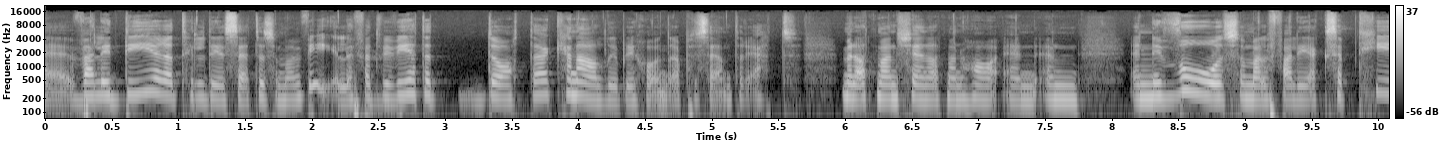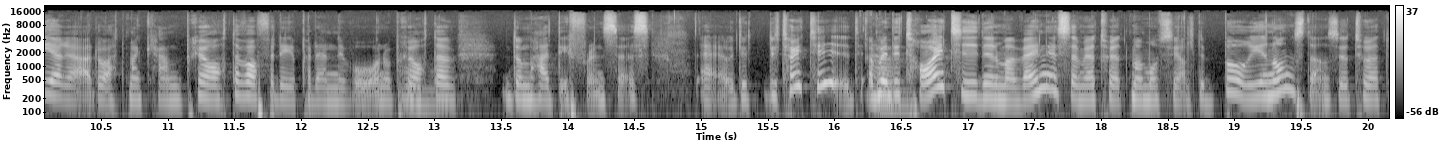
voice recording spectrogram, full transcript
eh, validerad till det sättet som man vill. För att vi vet att data kan aldrig bli 100% rätt. Men att man känner att man har en, en, en nivå som i alla fall är accepterad och att man kan prata varför det är på den nivån och prata mm. de här differences. Eh, och det, det, tar ju tid. Ja. men det tar ju tid innan man vänjer sig men jag tror att man måste ju alltid börja någonstans. Jag tror att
